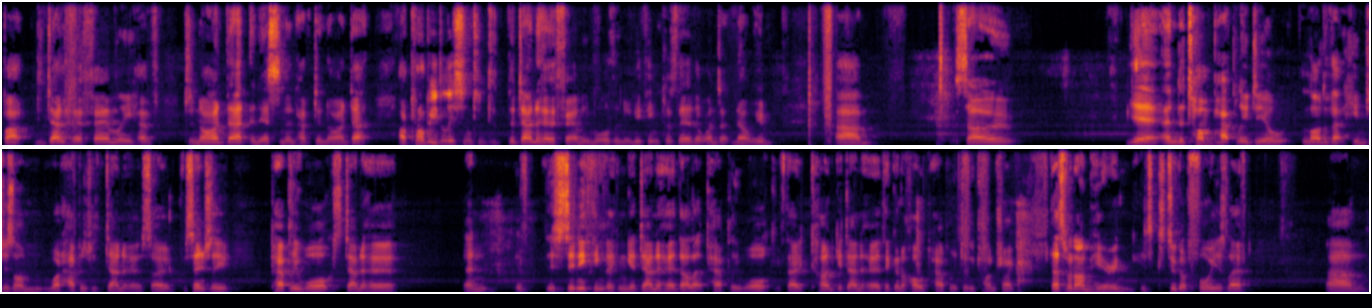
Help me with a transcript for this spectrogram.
but the Daniher family have denied that, and Essendon have denied that. I probably listen to the Daniher family more than anything because they're the ones that know him. Um, so, yeah, and the Tom Papley deal, a lot of that hinges on what happens with Daniher. So essentially, Papley walks, Daniher, and if, if Sydney think they can get Daniher, they'll let Papley walk. If they can't get Daniher, they're going to hold Papley to the contract. That's what I'm hearing. He's still got four years left. Um,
